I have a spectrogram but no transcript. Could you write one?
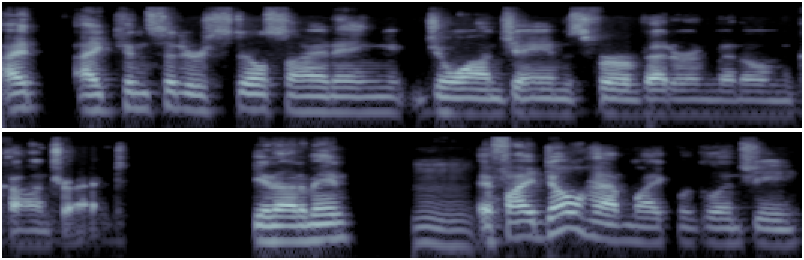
I I consider still signing Ja'Wuan James for a veteran minimum contract. You know what I mean? Mm-hmm. If I don't have Mike McGlinchey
